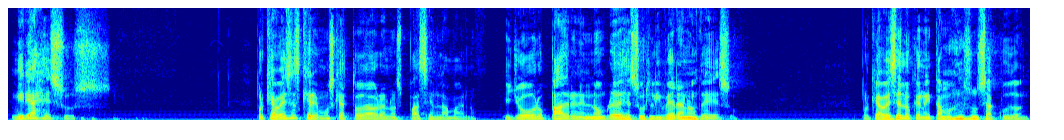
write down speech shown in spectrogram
mire a Jesús, porque a veces queremos que a toda hora nos pasen la mano. Y yo oro, Padre, en el nombre de Jesús, libéranos de eso. Porque a veces lo que necesitamos es un sacudón.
